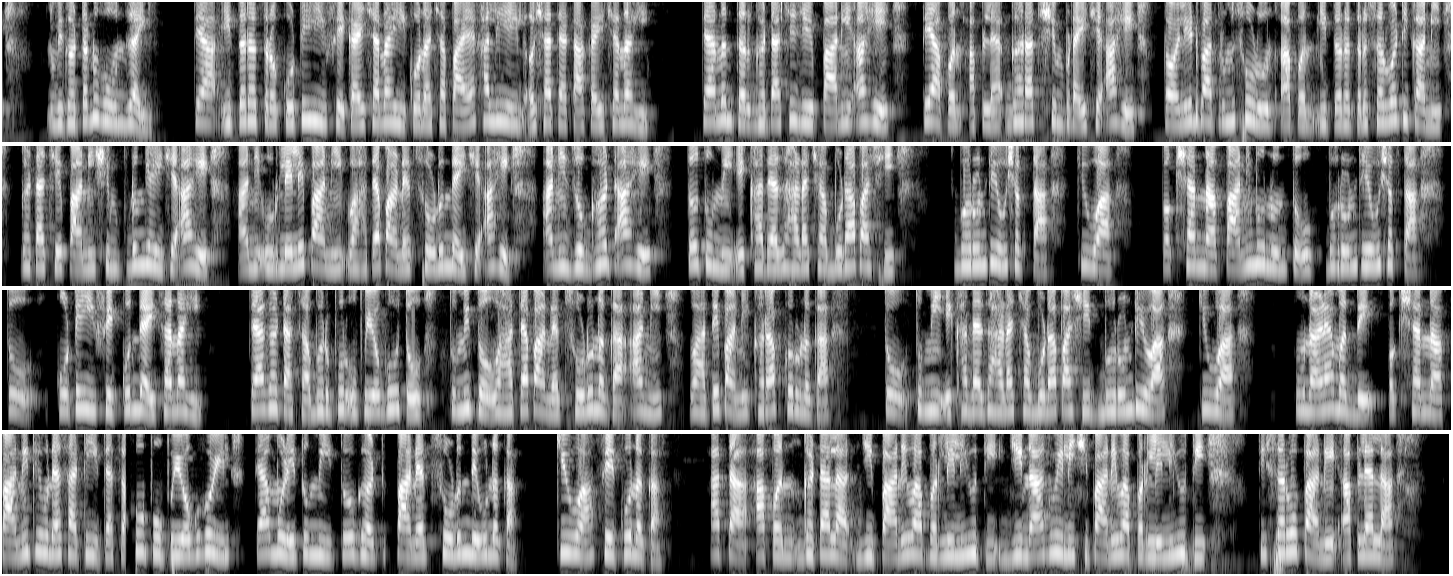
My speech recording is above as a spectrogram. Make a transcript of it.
विघटन होऊन जाईल. त्या इतरत्र कुठेही फेकायच्या नाही कोणाच्या पायाखाली येईल अशा त्या टाकायच्या नाही. त्यानंतर घटाचे जे पाणी आहे ते आपण आपल्या घरात शिंपडायचे आहे. टॉयलेट बाथरूम सोडून आपण इतरत्र सर्व ठिकाणी घटाचे पाणी शिंपडून घ्यायचे आहे आणि उरलेले पाणी वाहत्या पाण्यात सोडून द्यायचे आहे. आणि जो घट आहे तो तुम्ही एखाद्या झाडाच्या बुडापाशी भरून ठेवू शकता किंवा पक्ष्यांना पाणी म्हणून तो भरून ठेवू शकता. तो कोठेही फेकून द्यायचा नाही. त्या घटाचा भरपूर उपयोग होतो. तुम्ही तो वाहत्या पाण्यात सोडू नका आणि वाहते पाणी खराब करू नका. तो तुम्ही एखाद्या झाडाच्या बुडापाशी भरून ठेवा किंवा उन्हाळ्यामध्ये पक्ष्यांना पाणी ठेवण्यासाठी त्याचा खूप उपयोग होईल. त्यामुळे तुम्ही तो घट पाण्यात सोडून देऊ नका किंवा फेकू नका. आता आपण घटाला जी पाने वापरलेली होती जी नागवेलीची पाने वापरलेली होती ती सर्व पाने आपल्याला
